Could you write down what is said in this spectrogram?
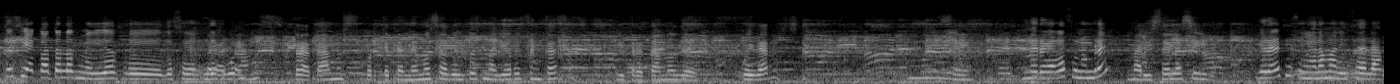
¿Usted sí acata las medidas de, de, seguridad? Tratamos, porque tenemos adultos mayores en casa y tratamos de cuidarlos. Muy bien. ¿Me regala su nombre? Marisela Silva. Gracias, señora Marisela.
